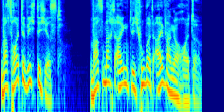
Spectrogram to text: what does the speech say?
Was heute wichtig ist. Was macht eigentlich Hubert Aiwanger heute?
